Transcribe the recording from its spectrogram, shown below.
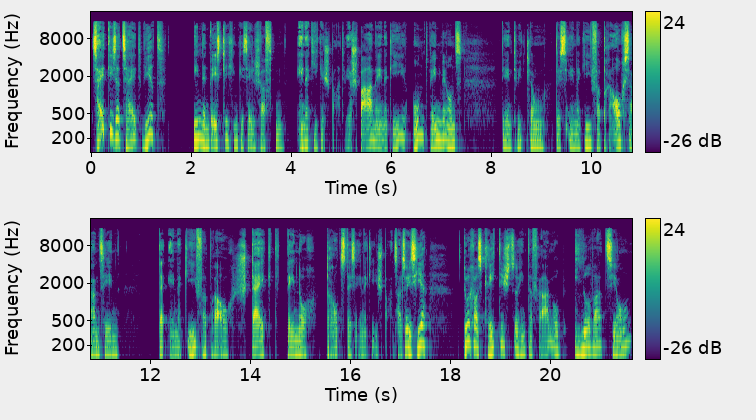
seit dieser Zeit wird in den westlichen Gesellschaften Energie gespart. Wir sparen Energie und wenn wir uns die Entwicklung des Energieverbrauchs ansehen, der Energieverbrauch steigt dennoch trotz des Energiesparens. Also ist hier durchaus kritisch zu hinterfragen, ob Innovation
